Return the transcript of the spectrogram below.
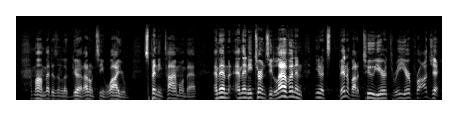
Mom, that doesn't look good. I don't see why you're spending time on that. And then, and then he turns 11, and you know, it's been about a two year, three year project.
